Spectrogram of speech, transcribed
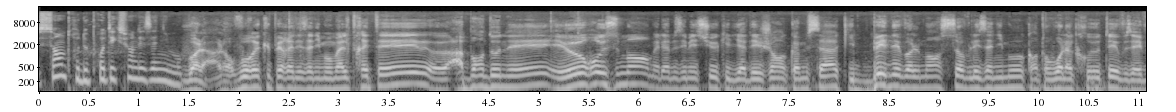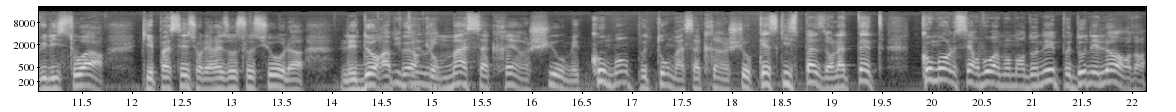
Centre de protection des animaux. Voilà, alors vous récupérez des animaux maltraités, euh, abandonnés, et heureusement, mesdames et messieurs, qu'il y a des gens comme ça qui bénévolement sauvent les animaux. Quand on voit la cruauté, vous avez vu l'histoire qui est passée sur les réseaux sociaux, là, les deux rappeurs deux, qui oui. ont massacré un chiot. Mais comment peut-on massacrer un chiot? Qu'est-ce qui se passe dans la tête? Comment le cerveau, à un moment donné, peut donner l'ordre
